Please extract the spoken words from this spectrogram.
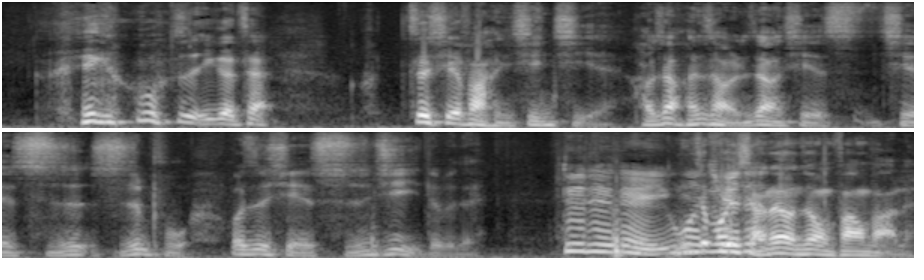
一个故事一个菜，这写法很新奇耶，好像很少人这样写写食食谱或者写食记，对不对？对对对，你怎么会想到用这种方法呢？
